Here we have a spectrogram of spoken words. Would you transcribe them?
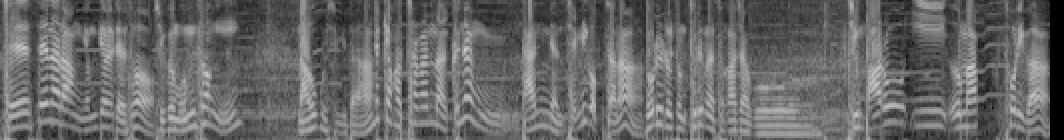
제 세나랑 연결돼서 지금 음성이 나오고 있습니다. 이렇게 화창한 날 그냥 다니면 재미가 없잖아. 노래를 좀 들으면서 가자고. 지금 바로 이 음악 소리가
